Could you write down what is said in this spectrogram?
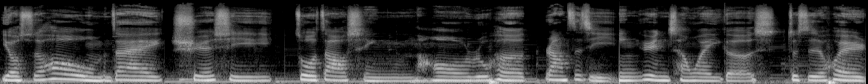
有时候我们在学习做造型，然后如何让自己营运成为一个就是会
